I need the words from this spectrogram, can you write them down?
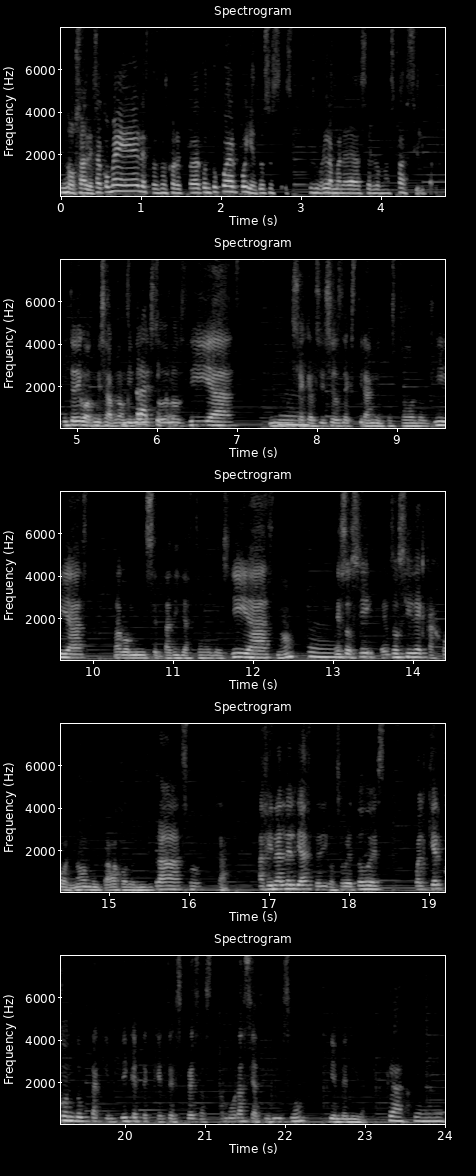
no sales a comer, estás más conectada con tu cuerpo y entonces es, la manera de hacerlo más fácil. Y te digo, mis abdominales todos los días, mis mm. ejercicios de estiramientos todos los días, hago mis sentadillas todos los días, ¿no? Mm. Eso sí, eso sí de cajón, ¿no? Mi trabajo de mis brazos, o sea, al final del día te digo, sobre todo es cualquier conducta que implique que te expresas amor hacia ti mismo, bienvenida. Claro, bienvenida.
